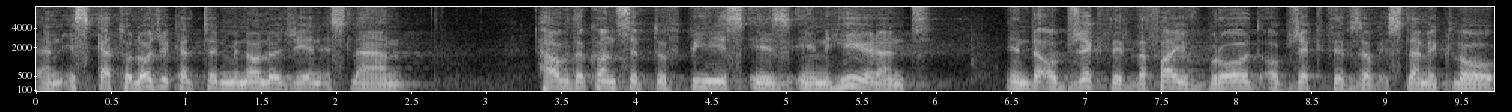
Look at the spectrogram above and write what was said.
and eschatological terminology in Islam, how the concept of peace is inherent in the objective, the five broad objectives of Islamic law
